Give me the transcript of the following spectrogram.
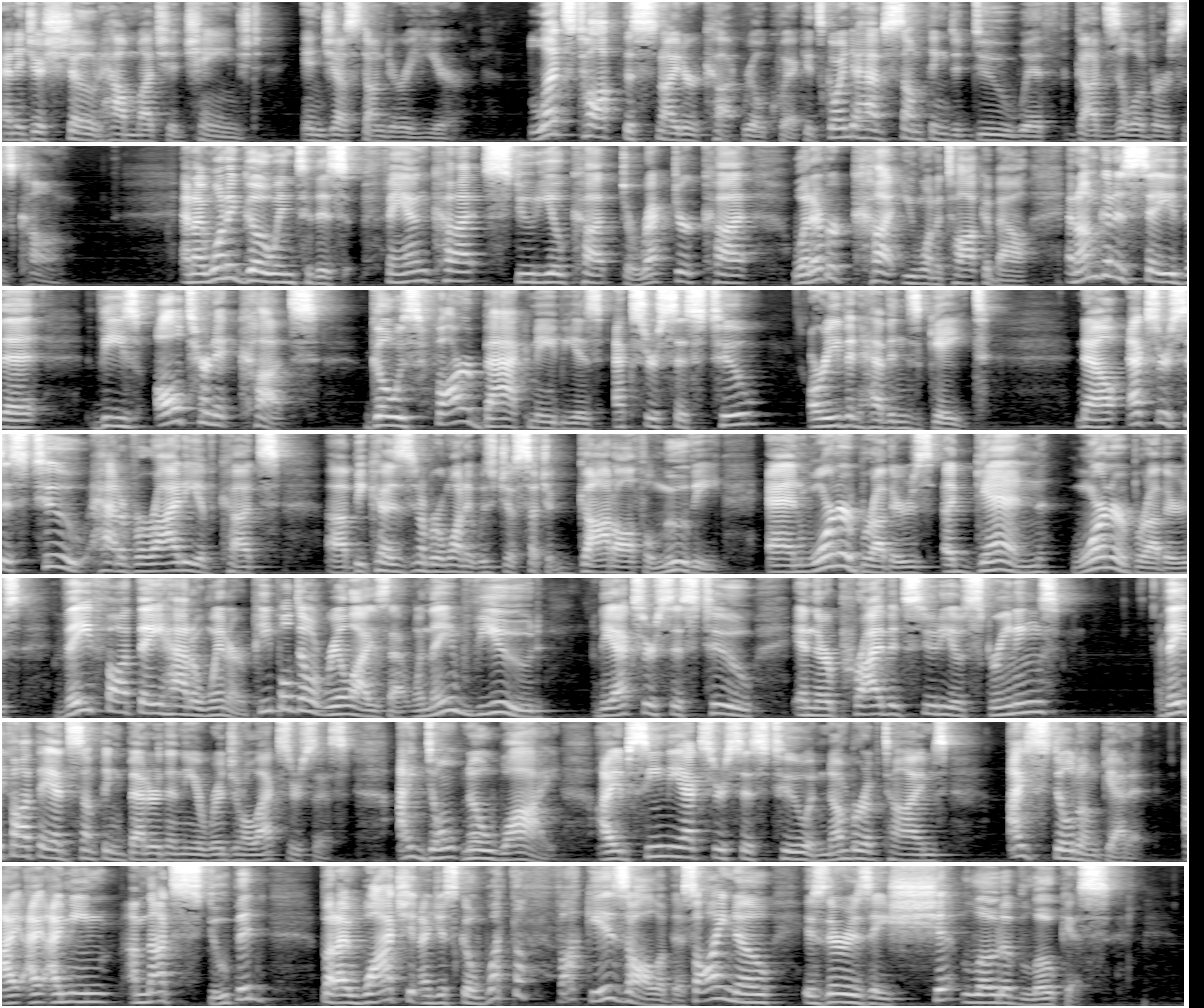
and it just showed how much had changed in just under a year. Let's talk the Snyder Cut real quick. It's going to have something to do with Godzilla vs. Kong. And I want to go into this fan cut, studio cut, director cut, whatever cut you want to talk about. And I'm going to say that these alternate cuts go as far back, maybe, as Exorcist 2 or even Heaven's Gate. Now, Exorcist 2 had a variety of cuts uh, because, number one, it was just such a god awful movie. And Warner Brothers, again, Warner Brothers, they thought they had a winner. People don't realize that when they viewed the Exorcist 2 in their private studio screenings, they thought they had something better than the original Exorcist. I don't know why. I have seen The Exorcist 2 a number of times. I still don't get it. I, I, I mean, I'm not stupid, but I watch it I just go, what the fuck is all of this? All I know is there is a shitload of locusts.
